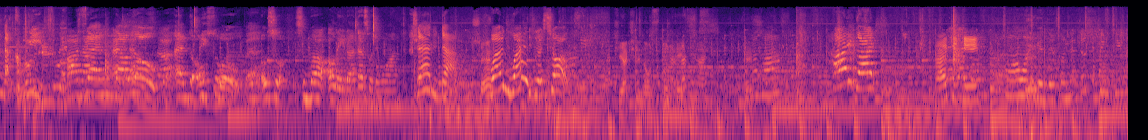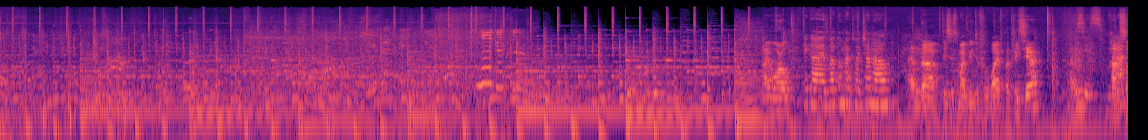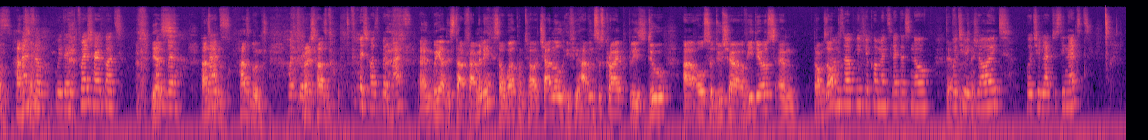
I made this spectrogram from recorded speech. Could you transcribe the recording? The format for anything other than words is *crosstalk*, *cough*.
Santa Cruz, Santa Robe, and also, and also small Aleda. That's what I want. Santa. Shan, What? What is the song? she actually knows what it is. That's nice. Okay. Hi guys. Hi, Kiki. Oh, I want to get this one. It's just world, Hey guys, welcome back to our channel. and uh, this is my beautiful wife Patricia. And This is handsome, Max. handsome. handsome with a fresh haircut. *laughs* yes, Husband, husband, husband, husband, fresh husband. *laughs* fresh husband Max. And we are the Star Family, so welcome to our channel. If you haven't subscribed, please do. Uh, also, do share our videos and thumbs up. Thumbs up, leave your comments, let us know what you enjoyed, what you'd like to see next.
